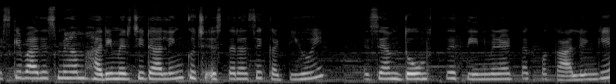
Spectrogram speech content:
इसके बाद इसमें हम हरी मिर्ची डालेंगे। कुछ इस तरह से कटी हुई। इसे हम दो से तीन मिनट तक पका लेंगे।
